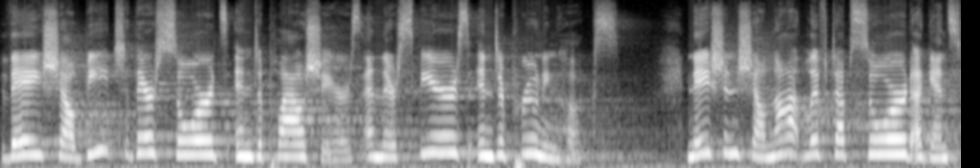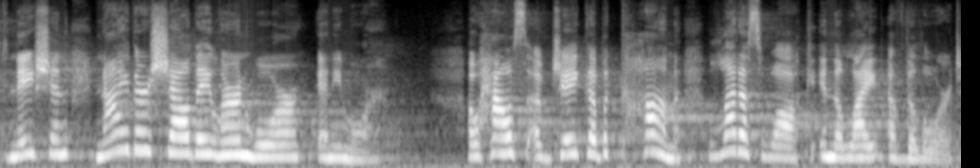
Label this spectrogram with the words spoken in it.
They shall beat their swords into plowshares and their spears into pruning hooks. Nation shall not lift up sword against nation, neither shall they learn war any more. O house of Jacob, come, let us walk in the light of the Lord.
